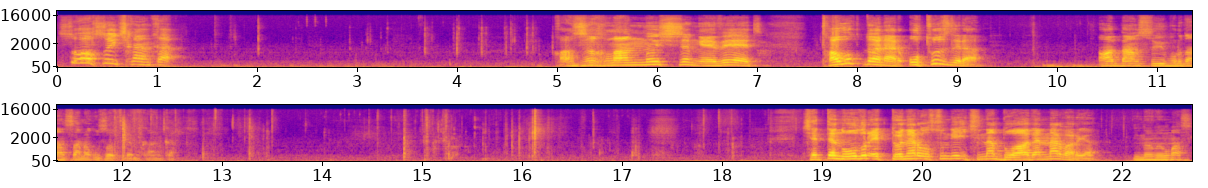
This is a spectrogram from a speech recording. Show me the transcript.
soğuk su iç kanka. Kazıklanmışsın evet. Tavuk döner 30 lira. Abi ben suyu buradan sana uzatırım kanka. Chat'te ne olur et döner olsun diye içinden dua edenler var ya. İnanılmaz.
